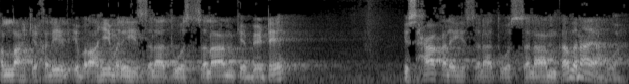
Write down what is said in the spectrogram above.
اللہ کے خلیل ابراہیم علیہ السلاۃ والسلام کے بیٹے اسحاق علیہ السلاۃ والسلام کا بنایا ہوا۔ ہے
